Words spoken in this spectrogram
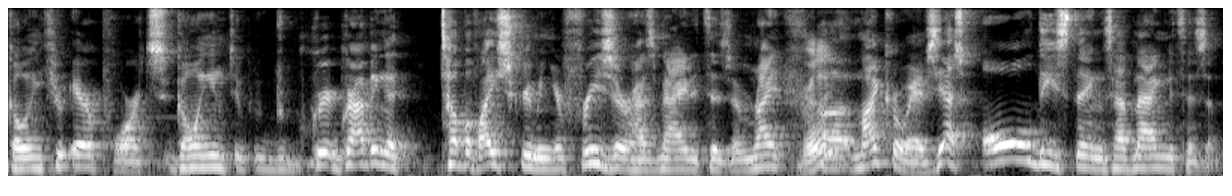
Going through airports, going into gr- grabbing a tub of ice cream in your freezer has magnetism, right? Really? Uh, microwaves, yes, all these things have magnetism.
